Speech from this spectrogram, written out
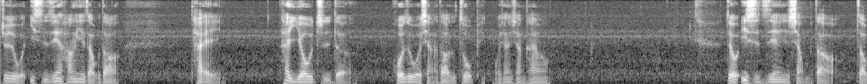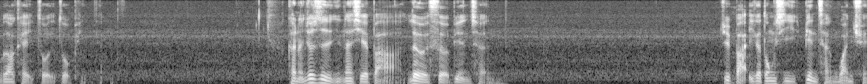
就是我一时之间好像也找不到太。太优质的，或者我想得到的作品，我想想看哦。对我一时之间也想不到，找不到可以做的作品，这样子。可能就是那些把垃圾变成，就把一个东西变成完全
